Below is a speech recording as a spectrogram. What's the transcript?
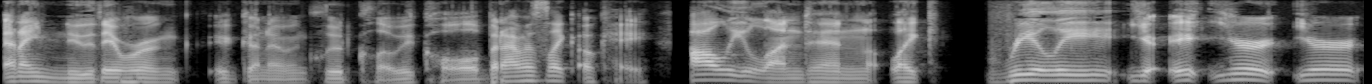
And i knew they were going to include chloe cole but i was like okay ollie london like really your your your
